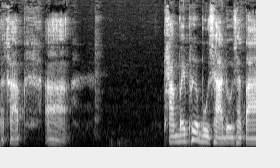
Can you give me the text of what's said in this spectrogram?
นะครับทำไว้เพื่อบูชาดวงชะตา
